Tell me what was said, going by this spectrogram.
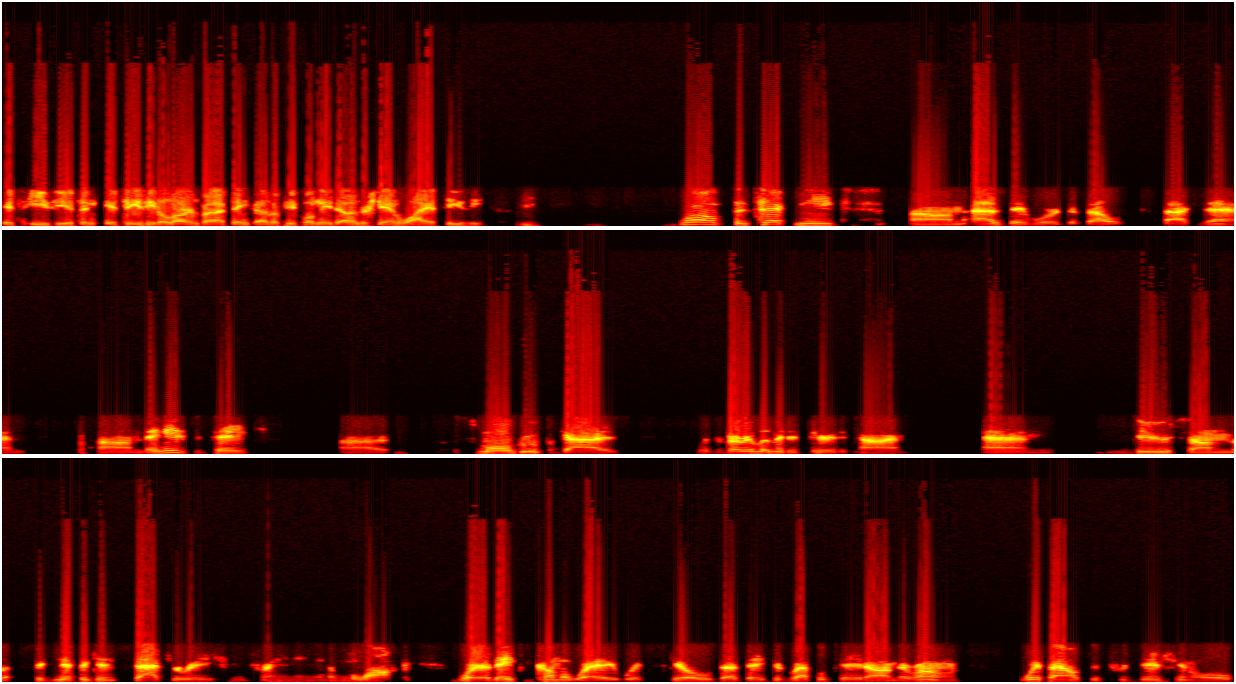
it's easy. It's an, it's easy to learn, but I think other people need to understand why it's easy. Well, the techniques, um, as they were developed back then, um, they needed to take uh, small group of guys with a very limited period of time and do some significant saturation training in a block. Where they could come away with skills that they could replicate on their own without the traditional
